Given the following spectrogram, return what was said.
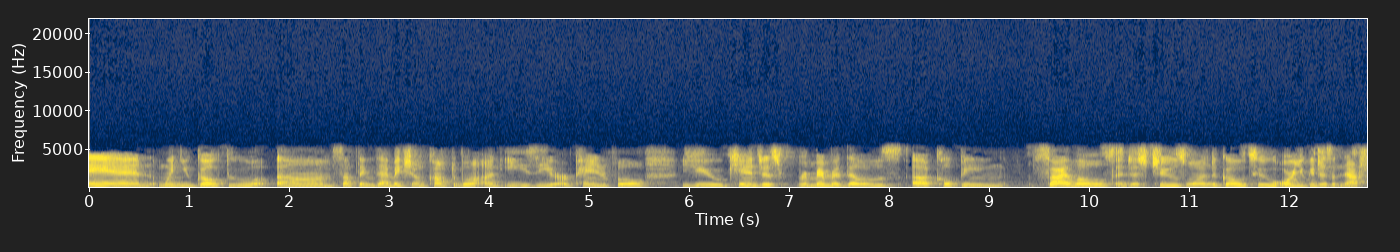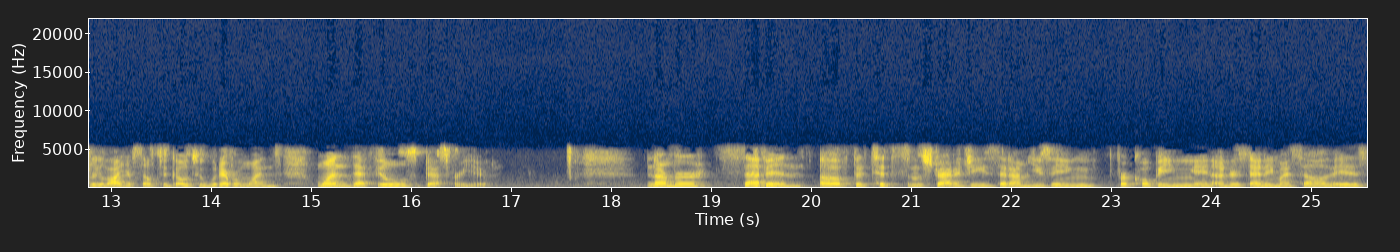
And when you go through um, something that makes you uncomfortable, uneasy, or painful, you can just remember those uh, coping silos and just choose one to go to or you can just naturally allow yourself to go to whatever one's one that feels best for you. Number seven of the tips and strategies that i'm using for coping and understanding myself is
